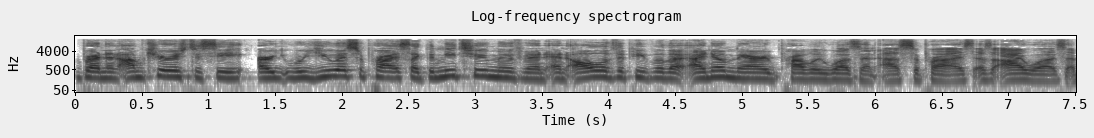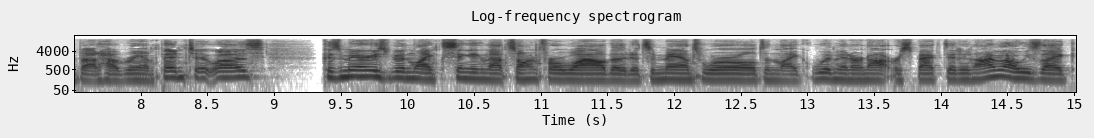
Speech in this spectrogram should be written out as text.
Brandon, I'm curious to see are were you as surprised like the Me Too movement and all of the people that I know Mary probably wasn't as surprised as I was about how rampant it was. Because Mary's been like singing that song for a while that it's a man's world and like women are not respected. And I'm always like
